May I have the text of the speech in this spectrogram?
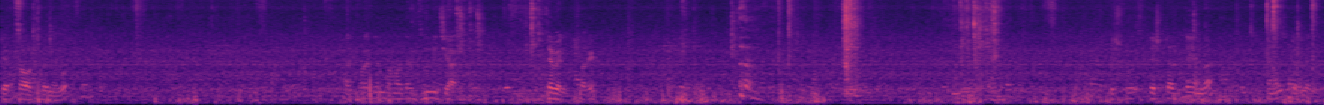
টেপটা আউট করে নেব তারপরে কিন্তু আমাদের ঘূর্ণি চেয়ার টেবিল সরি টেস্টার দিয়ে আমরা প্যানেল তুলে ফেলে দিই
